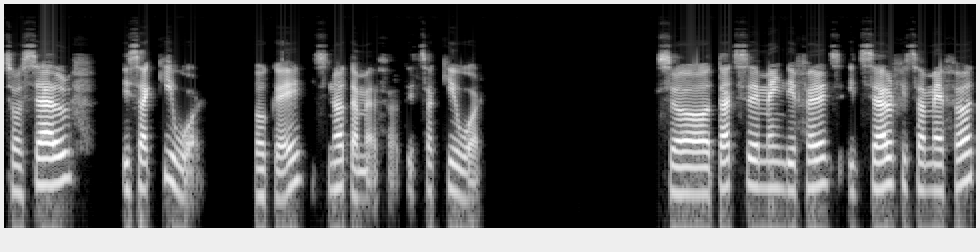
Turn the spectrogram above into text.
So self is a keyword. Okay, it's not a method, it's a keyword. So that's the main difference. Itself is a method,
